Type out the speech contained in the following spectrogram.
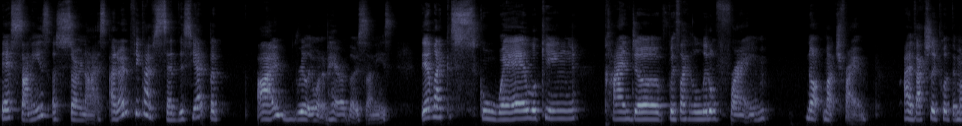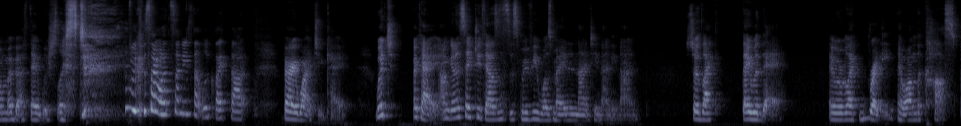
Their sunnies are so nice. I don't think I've said this yet, but I really want a pair of those sunnies. They're like square looking, kind of, with like a little frame. Not much frame. I've actually put them on my birthday wish list because I want sunnies that look like that. Very Y2K. Which, okay, I'm gonna say 2000s. This movie was made in 1999. So, like, they were there. They were, like, ready. They were on the cusp.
